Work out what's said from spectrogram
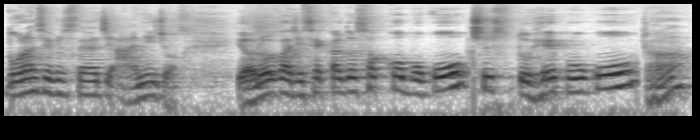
노란색을 써야지 아니죠. 여러 가지 색깔도 섞어보고 실수도 해보고 아?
